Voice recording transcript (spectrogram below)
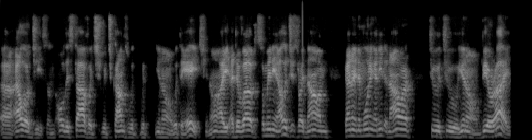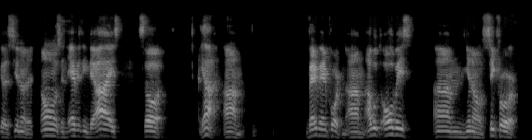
uh, allergies and all this stuff which which comes with with you know with the age. You know, I, I developed so many allergies right now. I'm kind of in the morning. I need an hour to to you know be alright because you know nose and everything, the eyes. So yeah, um, very very important. Um, I would always um, you know seek for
